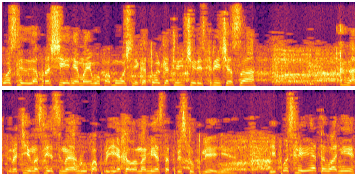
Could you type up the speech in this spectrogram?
После обращения моего помощника только через три часа оперативно-следственная группа приехала на место преступления. И после этого они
